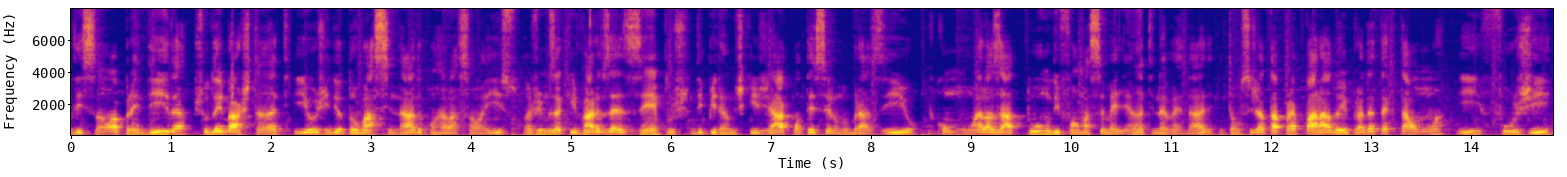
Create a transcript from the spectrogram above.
lição aprendida, estudei bastante e hoje em dia eu estou vacinado com relação a isso. Nós vimos aqui vários exemplos de pirâmides que já aconteceram no Brasil e como elas atuam de forma semelhante, na é verdade. Então você já está preparado aí para detectar uma e fugir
